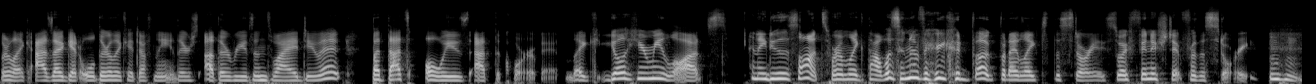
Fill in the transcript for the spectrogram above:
or like as I get older, like it definitely there's other reasons why I do it, but that's always at the core of it. Like you'll hear me lots and I do this lots where I'm like, that wasn't a very good book, but I liked the story. So I finished it for the story. Mm-hmm.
